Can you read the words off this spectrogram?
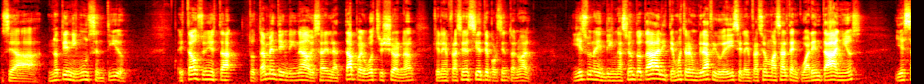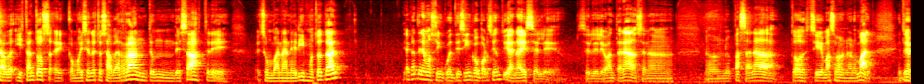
O sea, no tiene ningún sentido. Estados Unidos está totalmente indignado y sale en la tapa del Wall Street Journal que la inflación es 7% anual. Y es una indignación total y te muestran un gráfico que dice la inflación más alta en 40 años. Y, es, y están todos eh, como diciendo esto es aberrante, un desastre, es un bananerismo total. Y acá tenemos 55% y a nadie se le, se le levanta nada. O sea, no, no, pasa nada, todo sigue más o menos normal. Entonces,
